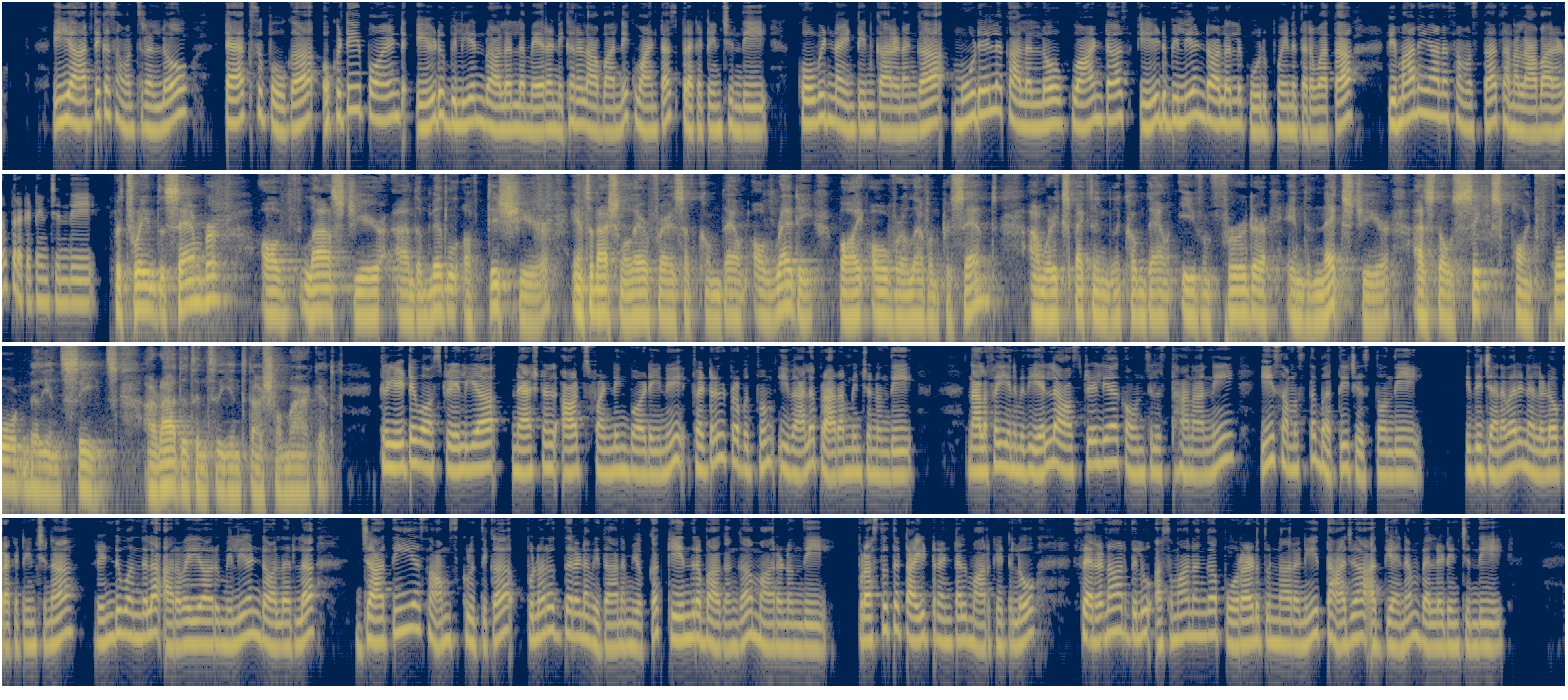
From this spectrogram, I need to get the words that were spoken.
ఈ ఆర్థిక సంవత్సరంలో ట్యాక్స్ పోగా ఒకటి పాయింట్ ఏడు బిలియన్ డాలర్ల మేర నికర లాభాన్ని క్వాంటాస్ ప్రకటించింది. కోవిడ్ నైన్టీన్ కారణంగా మూడేళ్ళ కాలంలో క్వాంటాస్ ఏడు బిలియన్ డాలర్లు కోల్పోయిన తర్వాత విమానయాన సంస్థ తన లాభాలను ప్రకటించింది. Of last year and the middle of this year, international airfares have come down already by over 11%, and we're expecting them to come down even further in the next year as those 6.4 million seats are added into the international market. Creative Australia national arts funding బాడీని federal ప్రభుత్వం ఈవేళ ప్రారంభించనుంది నలభై ఎనిమిది ఏళ్ళ Australia council స్థానాన్ని ఈ సంస్థ భర్తీ చేస్తోంది ఇది జనవరి నెలలో ప్రకటించిన రెండు వందల అరవై ఆరు మిలియన్ డాలర్ల జాతీయ సాంస్కృతిక పునరుద్ధరణ విధానం యొక్క కేంద్ర భాగంగా మారనుంది. ప్రస్తుత టైట్ రెంటల్ మార్కెట్లో శరణార్థులు అసమానంగా పోరాడుతున్నారని తాజా అధ్యయనం వెల్లడించింది.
